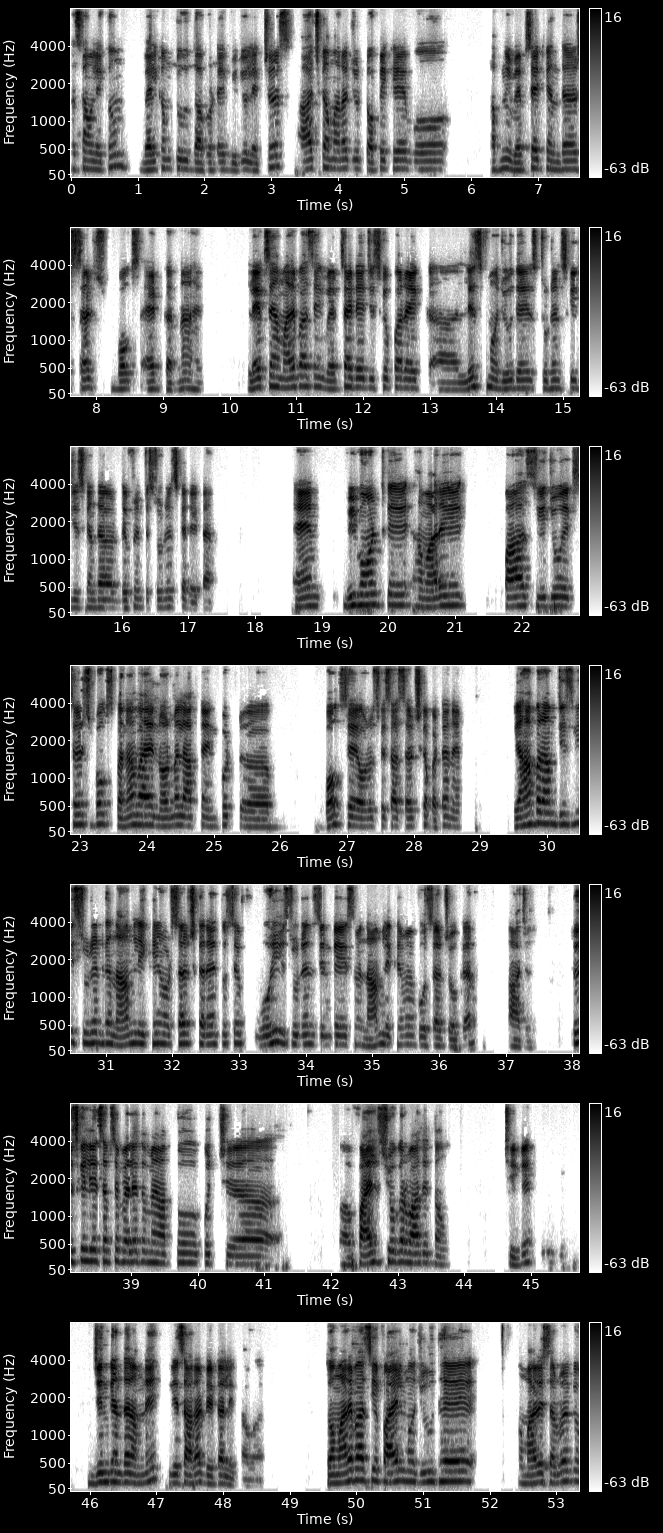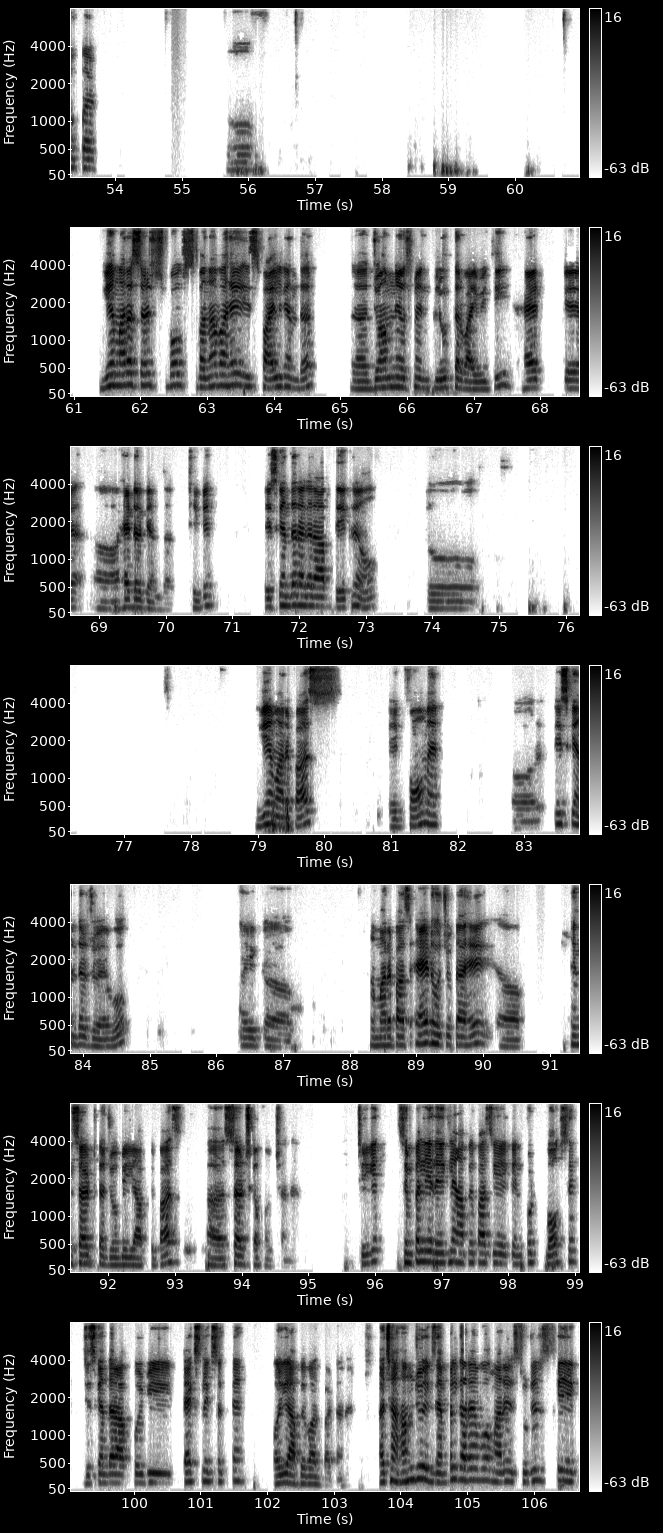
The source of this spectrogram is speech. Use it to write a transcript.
अस्सलाम welcome to the protect video lectures आज का हमारा जो टॉपिक है, वो अपनी वेबसाइट के अंदर सर्च बॉक्स ऐड करना है। लेट से हमारे पास एक वेबसाइट है, जिसके ऊपर एक लिस्ट मौजूद है स्टूडेंट्स की, जिसके अंदर डिफरेंट स्टूडेंट्स का डेटा एंड वी वांट के हमारे पास ये जो एक सर्च बॉक्स बना हुआ है नॉर्मल आपका इनपुट बॉक्स है और उसके साथ सर्च का बटन है। यहाँ पर हम जिस भी स्टूडेंट का नाम लिखें और सर्च करें तो सिर्फ़ वही स्टूडेंट्स जिनके इसमें नाम लिखे हुए वो सर्च होकर आ जाए। तो इसके लिए सबसे पहले तो मैं आपको कुछ फाइल्स शो करवा देता हूँ। ठीक है? जिनके अंदर हमने ये सारा डेटा लिखा हुआ है। तो हमारे पास ये फ़ाइल मौजूद है हमारे सर्वर के ऊपर। तो ये हमारा सर्च बॉक्स बना हुआ है इस फ़ाइल के अंदर जो हमने उसमें इंक्लूड करवाई हुई थी हेड के हेडर के अंदर ठीक है? इसके अंदर अगर आप देख रहे हो तो ये हमारे पास एक फॉर्म है और इसके अंदर जो है वो एक आ, हमारे पास ऐड हो चुका है आ, इंसर्ट का जो भी आपके पास सर्च का फ़ंक्शन है। ठीक है? सिंपल ये देख लें, आपके पास ये एक इनपुट बॉक्स है, जिसके अंदर आप कोई भी टेक्स्ट लिख सकते हैं और ये आपके पास बटन है। अच्छा हम जो एग्ज़ाम्पल कर रहे हैं, वो हमारे स्टूडेंट्स के एक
